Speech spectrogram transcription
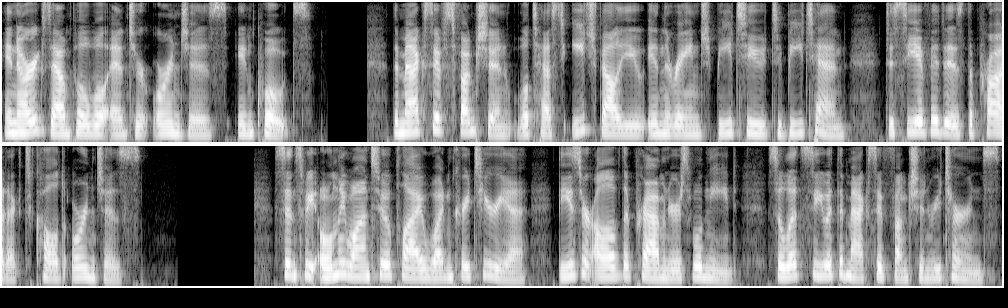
In our example, we'll enter oranges in quotes. The maxifs function will test each value in the range B2 to B10 to see if it is the product called oranges. Since we only want to apply one criteria, these are all of the parameters we'll need, so let's see what the maxif function returns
